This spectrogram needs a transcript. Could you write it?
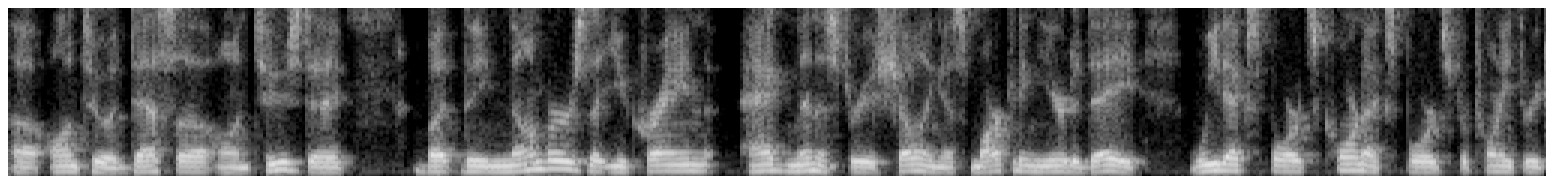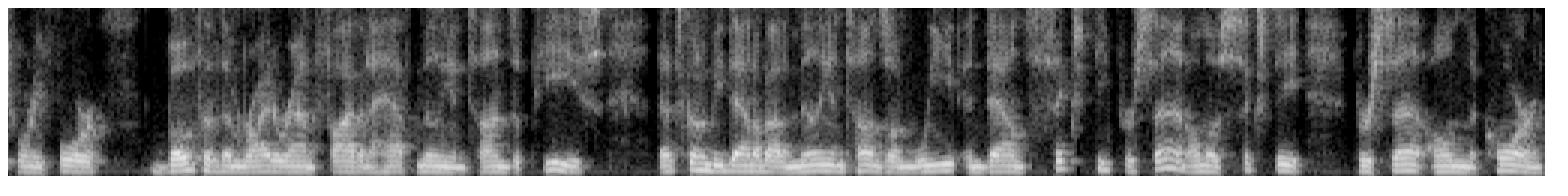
uh, onto Odessa on Tuesday, but the numbers that Ukraine Ag Ministry is showing us marketing year to date, wheat exports, corn exports for 23 24, both of them right around five and a half million tons apiece. That's going to be down about a million tons on wheat and down 60%, almost 60% on the corn.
